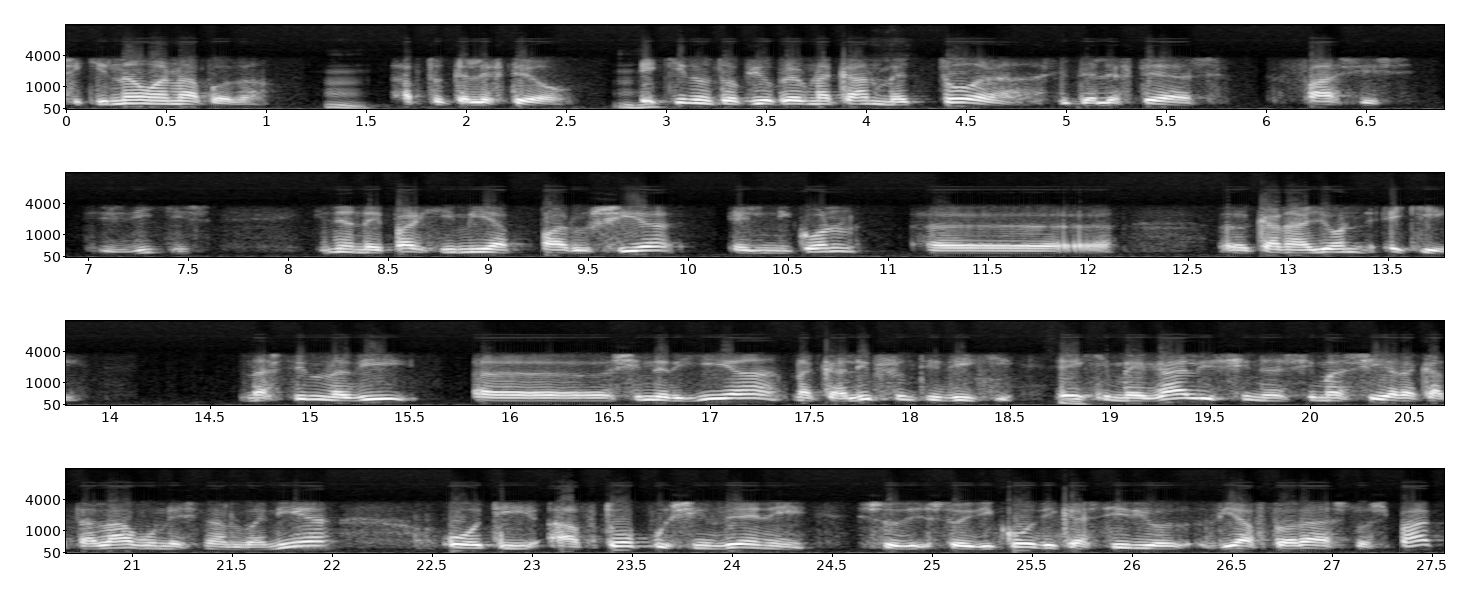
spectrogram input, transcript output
ξεκινάω ανάποδα. Από το τελευταιο Εκείνο το οποίο πρέπει να κάνουμε τώρα στην τελευταία φάση της δίκης είναι να υπάρχει μια παρουσία ελληνικών ε, ε, καναλιών εκεί. Να στείλουν δηλαδή ε, συνεργεία να καλύψουν τη δίκη. Έχει μεγάλη σημασία να καταλάβουν στην Αλβανία ότι αυτό που συμβαίνει στο, στο ειδικό δικαστήριο διαφθοράς στο ΣΠΑΚ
